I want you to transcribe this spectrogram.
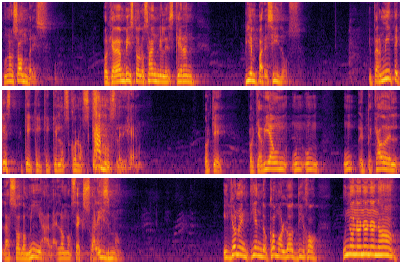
unos hombres porque habían visto los ángeles que eran bien parecidos. Y permite que, que, los conozcamos, le dijeron. Porque, porque había un, el pecado de la sodomía, el homosexualismo. Y yo no entiendo cómo Lot dijo, no, no, no, no, no.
